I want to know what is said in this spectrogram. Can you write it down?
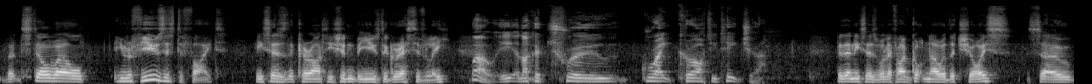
But Stillwell, he refuses to fight. He says that karate shouldn't be used aggressively. Well, he, like a true great karate teacher. But then he says, well, if I've got no other choice. So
